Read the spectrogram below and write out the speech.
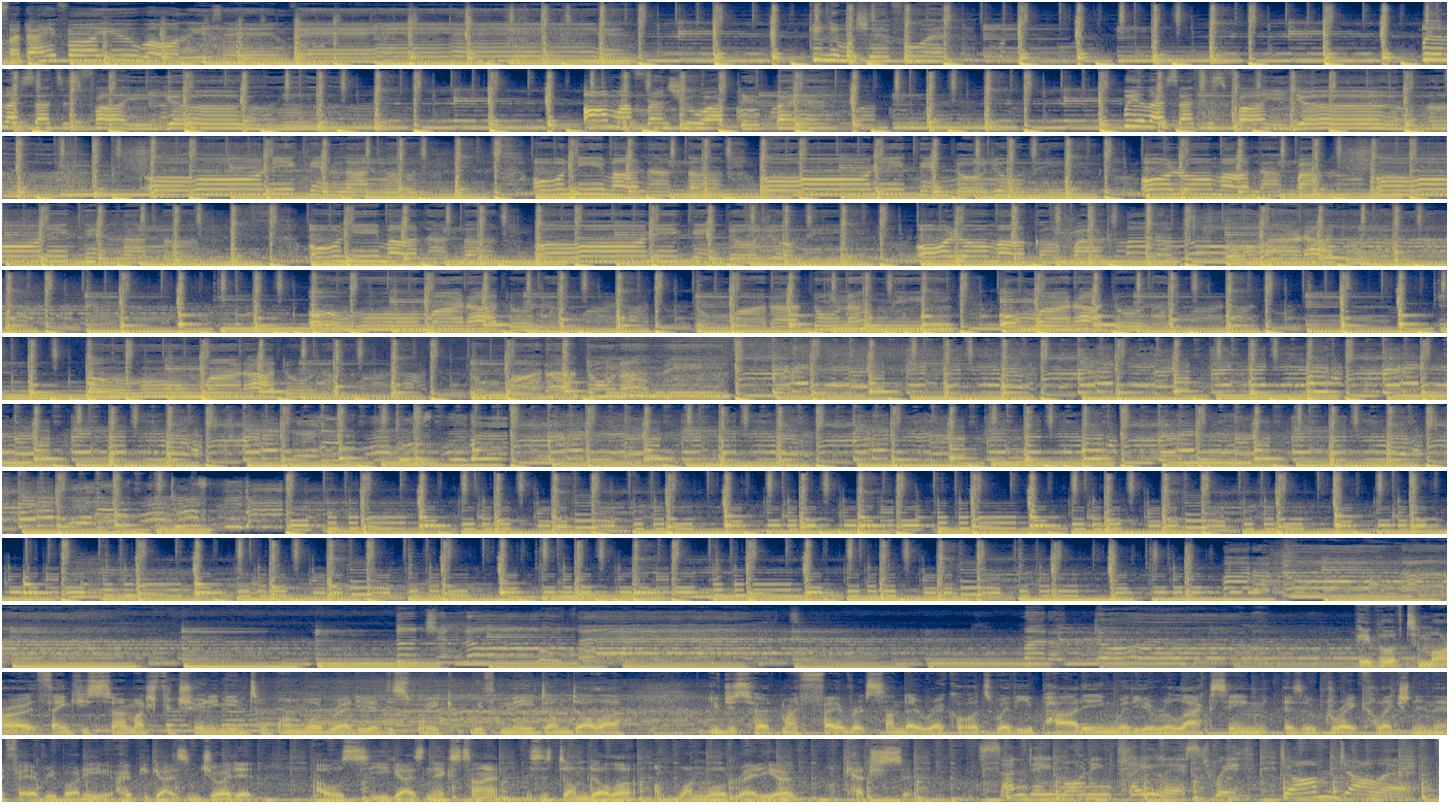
I die for you, all is in vain. Kini mo ṣe fún? Will I satisfy you? All my friends you are best. Will I satisfy you? People of tomorrow, thank you so much for tuning in to One World Radio this week with me, Dom Dolla. You've just heard my favorite Sunday records, whether you're partying, whether you're relaxing. There's a great collection in there for everybody. I hope you guys enjoyed it. I will see you guys next time. This is Dom Dolla on One World Radio. I'll catch you soon. Sunday morning playlist with Dom Dolla.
